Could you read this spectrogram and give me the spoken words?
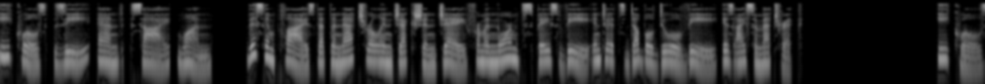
equals Z and psi 1. This implies that the natural injection J from a normed space V into its double dual V is isometric. equals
